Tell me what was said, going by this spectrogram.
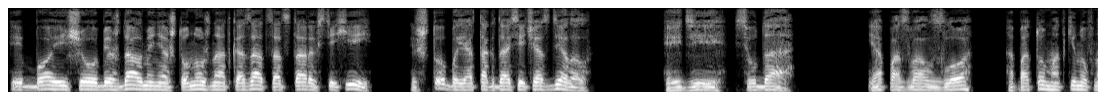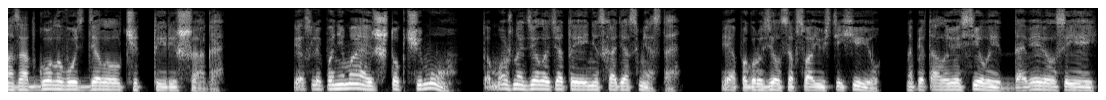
И бой еще убеждал меня, что нужно отказаться от старых стихий, и что бы я тогда сейчас делал? «Иди сюда!» Я позвал зло, а потом, откинув назад голову, сделал четыре шага. Если понимаешь, что к чему, то можно делать это и не сходя с места. Я погрузился в свою стихию, напитал ее силой, доверился ей,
